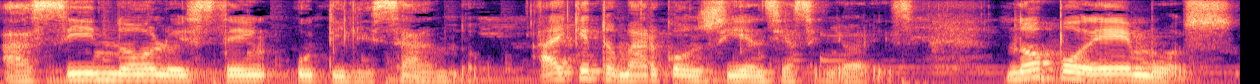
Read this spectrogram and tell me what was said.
así no lo estén utilizando. Hay que tomar conciencia, señores. No podemos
